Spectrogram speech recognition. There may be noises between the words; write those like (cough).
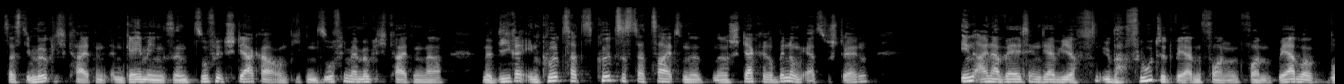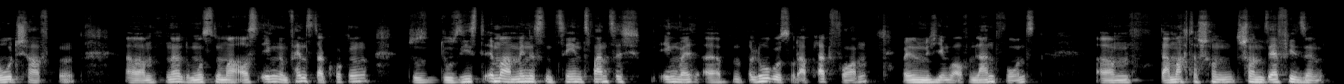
Das heißt, die Möglichkeiten im Gaming sind so viel stärker und bieten so viel mehr Möglichkeiten, eine, eine in kurzer, kürzester Zeit eine, eine stärkere Bindung herzustellen. In einer Welt, in der wir (laughs) überflutet werden von, von Werbebotschaften. Ähm, ne, du musst nur mal aus irgendeinem Fenster gucken. Du, du siehst immer mindestens 10, 20 irgendwelche äh, Logos oder Plattformen, wenn du nicht irgendwo auf dem Land wohnst. Ähm, da macht das schon, schon sehr viel Sinn.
